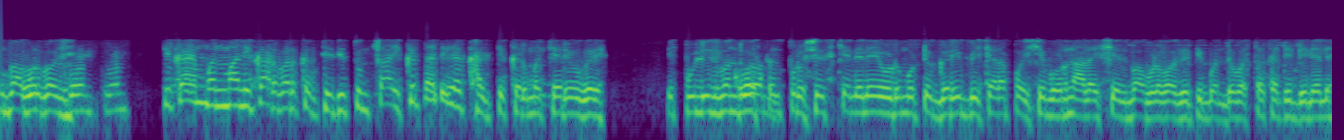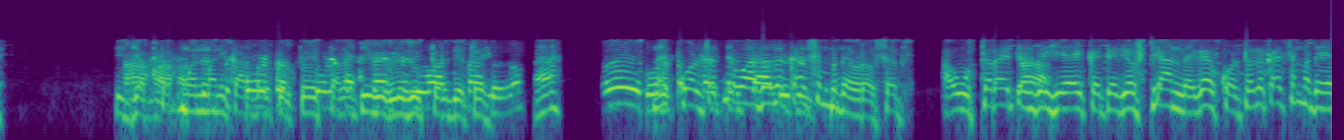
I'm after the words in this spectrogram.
कोण कोण ती काय मनमानी कारभार करते ती तुमचं ऐकत नाही काय खालचे कर्मचारी वगैरे? ते पोलीस बंदोबस्तात प्रोसेस केलेले एवढं मोठं गरीब बिचारा पैसे भरून आलाय शेत बाबुळगाव ती बंदोबस्तासाठी दिलेले. ती जगताप. मनमानी कारभार करतोय त्याला ती वेगळीच उत्तर देतोय. हा? कोर्टातल्या वादाला काय संबंध आहे रावसाहेब अहो उत्तर आहे त्यांचं हे. आहे का? त्याच्यावर स्टे आणलाय का? कोर्टाचा काय संबंध आहे?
